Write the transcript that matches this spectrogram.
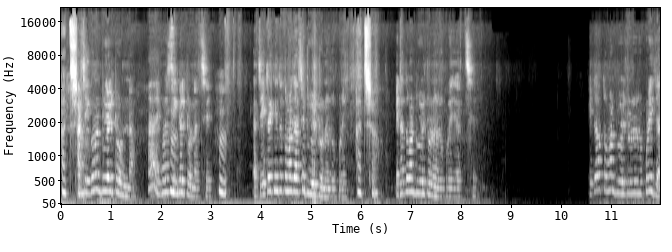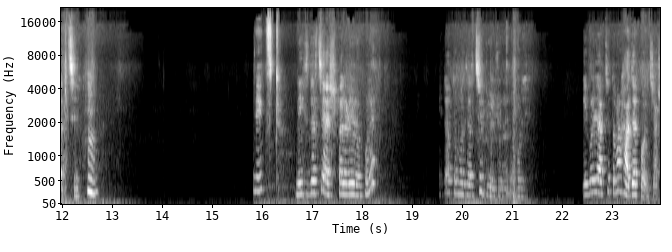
আচ্ছা। আচ্ছা এগুলো ডুয়েল টোন না হ্যাঁ এগুলো সিঙ্গেল টোন আছে। হুম। আচ্ছা এটা কিন্তু তোমার যাচ্ছে ডুয়েল টোনের উপরে। আচ্ছা। এটা তোমার ডুয়েল টোনের উপরে যাচ্ছে। এটাও তোমার ডুয়েল টোনের উপরেই যাচ্ছে। হুম। নেক্সট নেক্সট যাচ্ছে অ্যাশ কালারের উপরে। এটাও তোমার যাচ্ছে ডুয়েল টোনের উপরে। এগুলো যাচ্ছে তোমার হাজার পঞ্চাশ।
